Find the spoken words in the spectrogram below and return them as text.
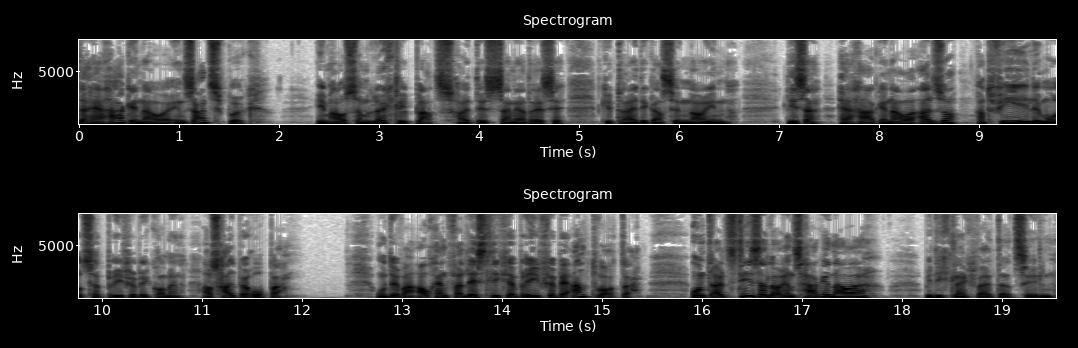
Der Herr Hagenauer in Salzburg, im Haus am Löchelplatz, heute ist seine Adresse Getreidegasse 9. Dieser Herr Hagenauer also hat viele Mozartbriefe bekommen, aus halb Europa. Und er war auch ein verlässlicher Briefebeantworter. Und als dieser Lorenz Hagenauer will ich gleich weitererzählen.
